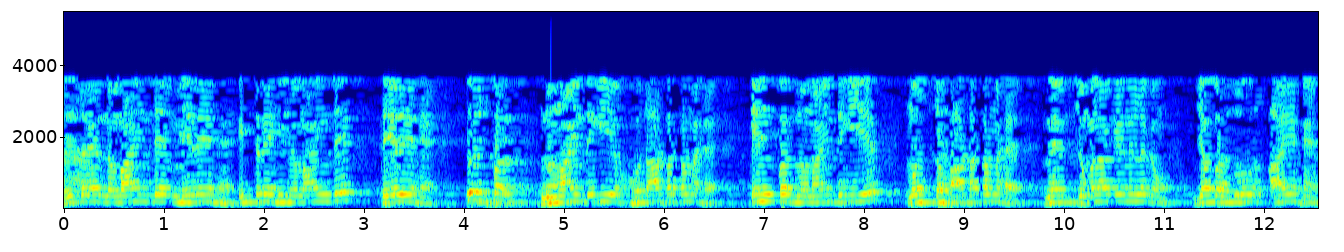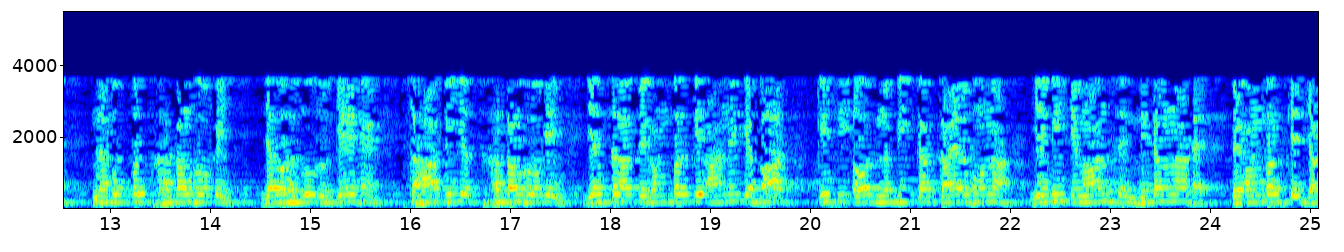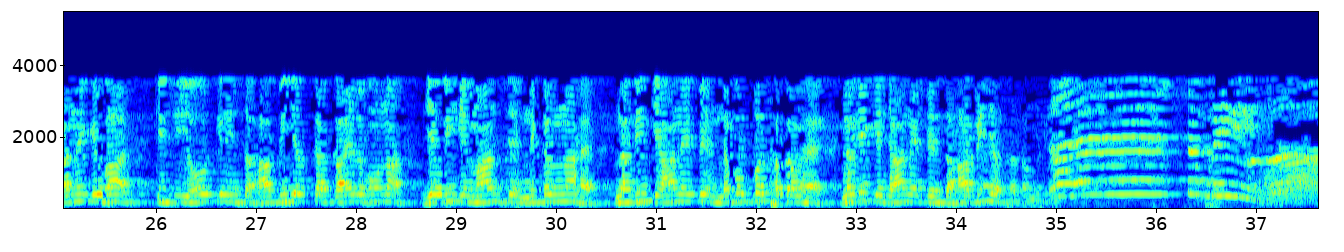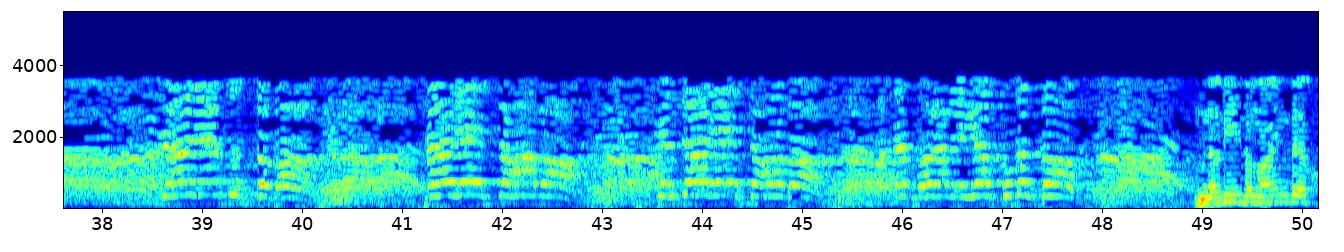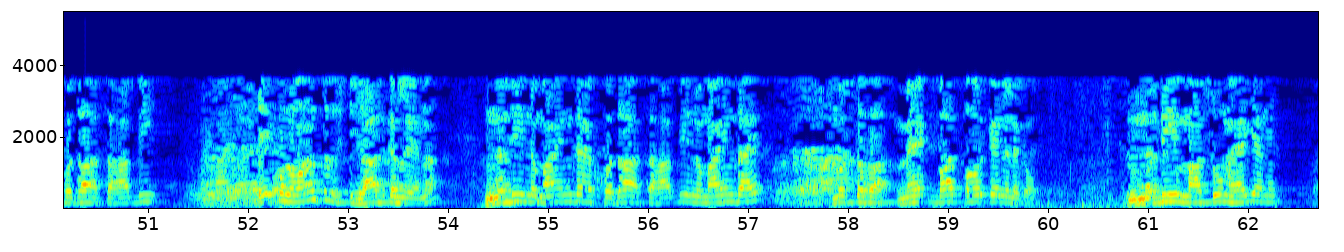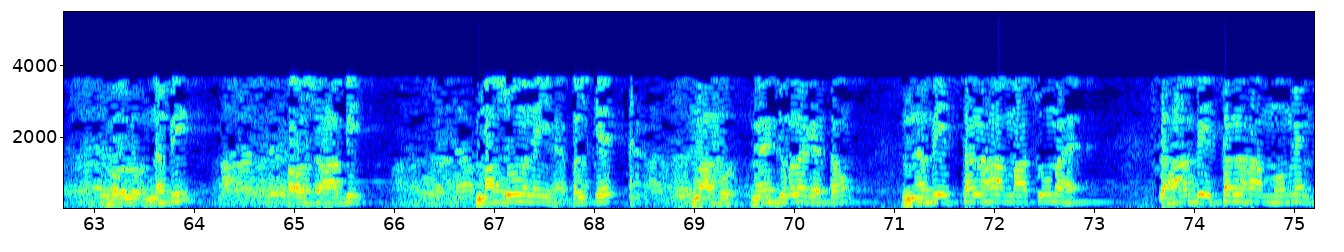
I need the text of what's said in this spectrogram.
جتنے نمائندے میرے ہیں، اتنے ہی نمائندے تیرے ہیں۔ تو اس پر نمائندگی خدا ختم ہے، ان پر نمائندگی مصطفیٰ ختم ہے۔ میں جملہ کہنے لگا جب حضور آئے ہیں، نبوت ختم ہو گئی۔ جب حضور گئے ہیں، صحابیت ختم ہو گئی۔ جس طرح پیغمبر کے آنے کے بعد کسی اور نبی کا قائر ہونا یہ بھی ایمان سے نکلنا ہے پیغمبر کے جانے کے بعد کسی اور کی صحابیت کا قائل ہونا یہ بھی ایمان سے نکلنا ہے نبی کے آنے پہ نبوت ختم ہے نبی کے جانے پہ صحابیت ختم ہے نبی نمائند خدا صحابی۔ ایک عنوان تو یاد کر لینا۔ نبی نمائندہ خدا صحابی نمائندہ مصطفیٰ۔ میں ایک بات اور کہنے لگا نبی معصوم ہے یا نہیں؟ بولو، نبی اور صحابی۔ معصوم نہیں ہے، بلکہ محفوظ۔ میں جملہ کہتا ہوں۔ نبی تنہا معصوم ہے، صحابی تنہا مومن،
